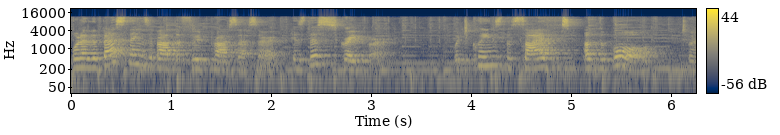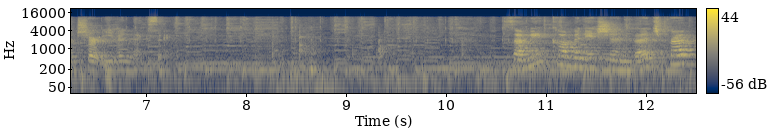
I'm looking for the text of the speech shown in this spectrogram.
One of the best things about the food processor is this scraper, which cleans the sides of the bowl to ensure even mixing. Sammic Combination Veg Prep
